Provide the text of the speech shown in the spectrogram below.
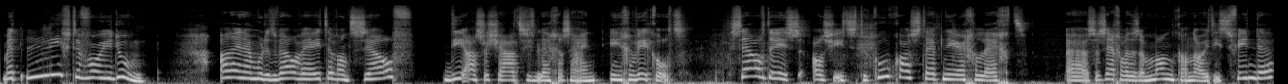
met liefde voor je doen. Alleen hij moet het wel weten, want zelf die associaties leggen zijn ingewikkeld. Hetzelfde is als je iets de koelkast hebt neergelegd. Uh, ze zeggen wel eens een man kan nooit iets vinden.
